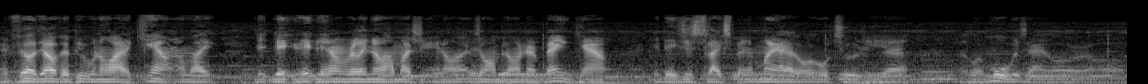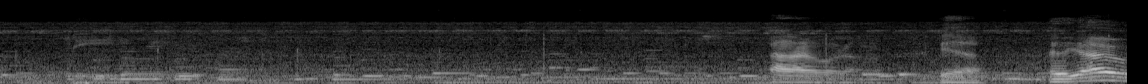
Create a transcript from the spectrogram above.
In Philadelphia, people know how to count. I'm like, they, they, they don't really know how much, you know, is going to be on their bank account. They just like spending money. I go to the, uh, I go to movies, I go, or, the, uh, yeah. Yeah.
